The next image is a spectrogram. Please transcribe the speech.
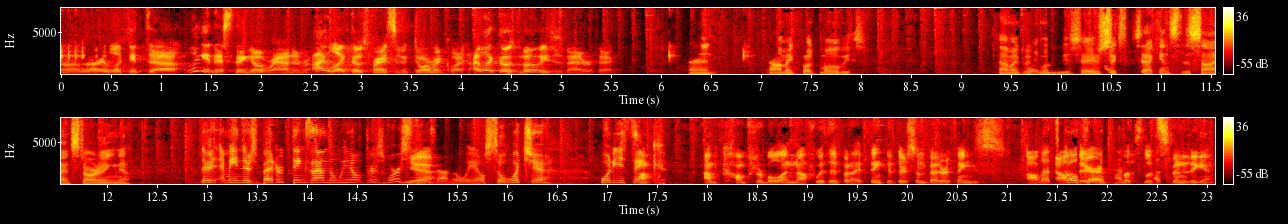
All right, look at uh, look at this thing go round and round. I like those Frances McDormand questions. I like those movies, as a matter of fact. And comic book movies. Comic book movies. There's 60 seconds to decide starting now. There, I mean, there's better things on the wheel. There's worse Yeah. things on the wheel. So what you, what do you think? I'm comfortable enough with it, but I think that there's some better things out, Let's out go for there. it then. Let's let's spin it again.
